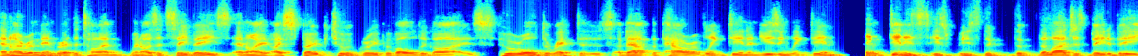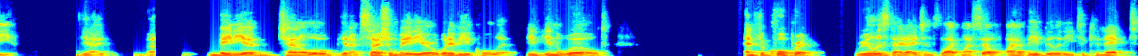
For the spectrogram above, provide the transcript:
And I remember at the time when I was at CB's, and I, I spoke to a group of older guys who are all directors about the power of LinkedIn and using LinkedIn. LinkedIn is is is the the, the largest B two B, you know, uh, media channel or you know social media or whatever you call it in in the world. And for corporate real estate agents like myself, I have the ability to connect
